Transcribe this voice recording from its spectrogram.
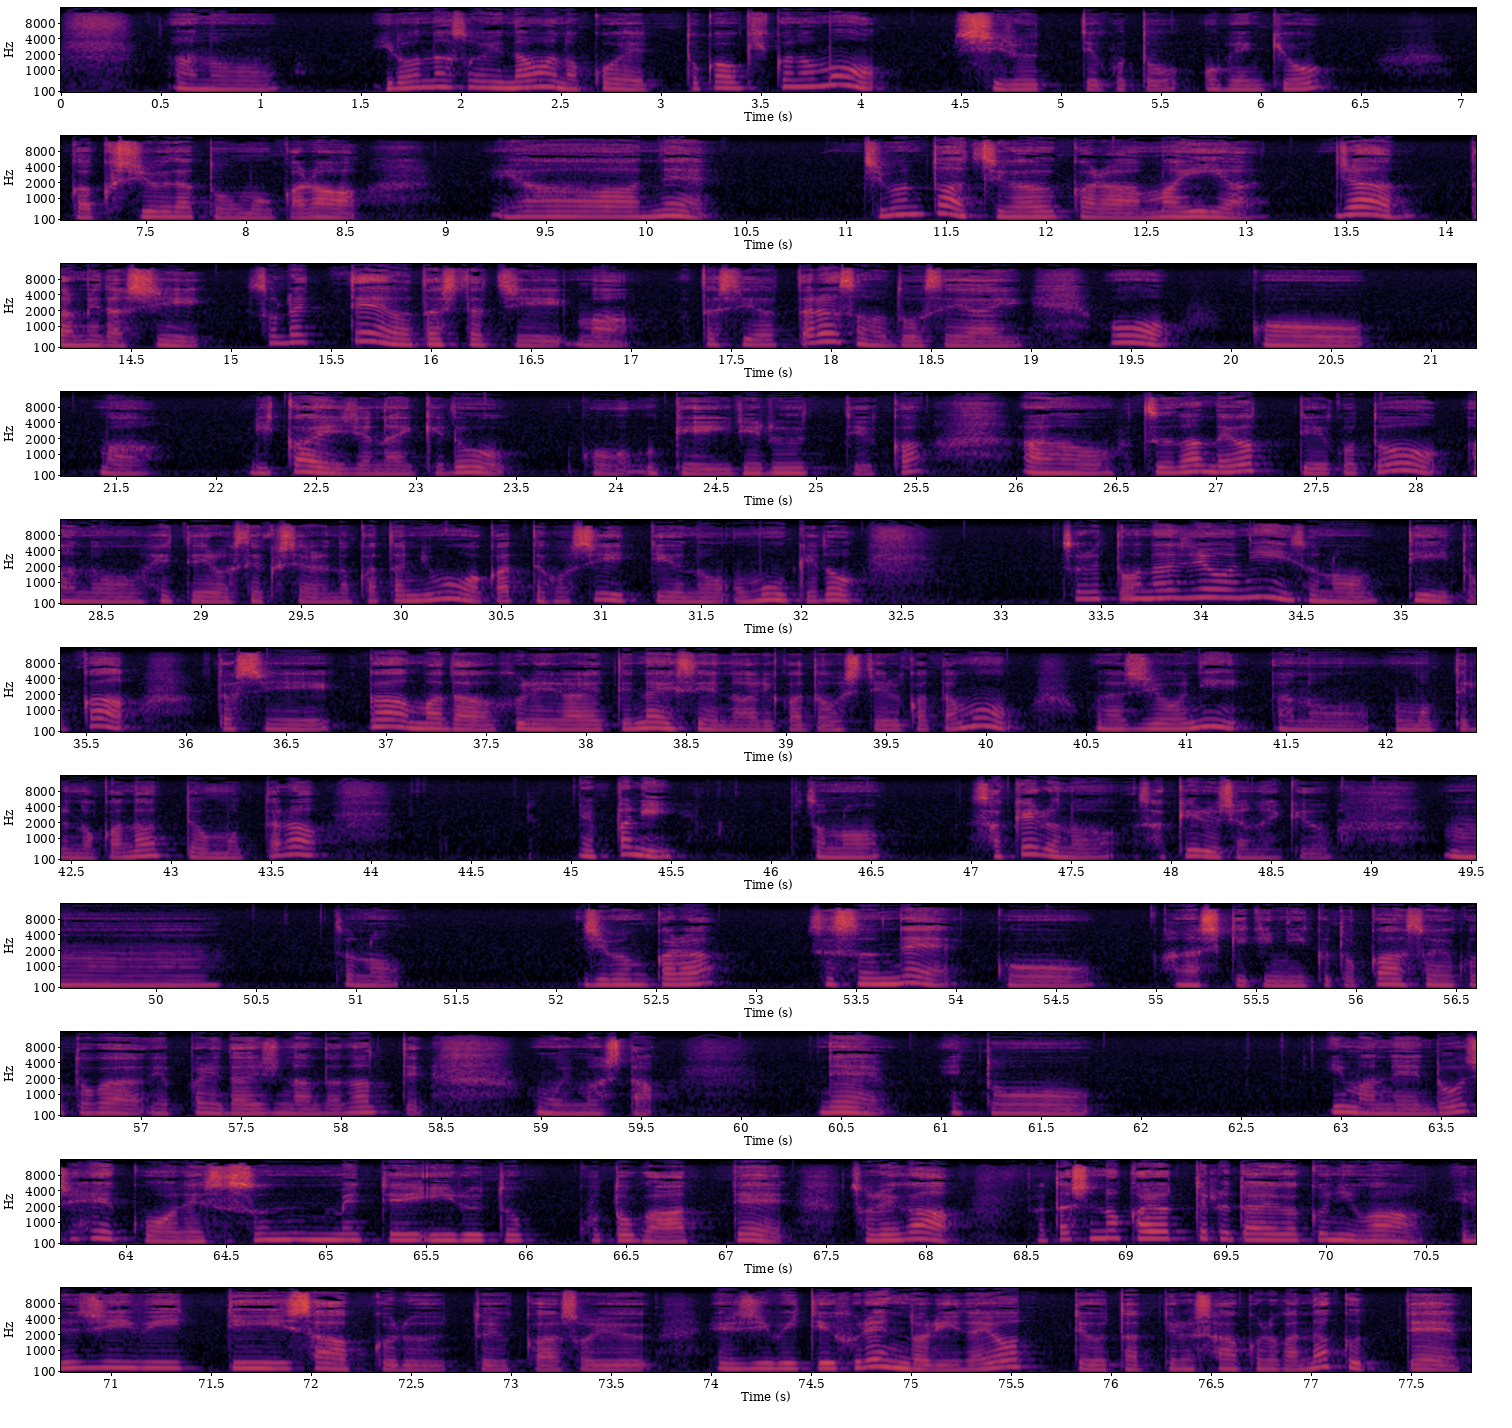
あのいろんなそういう生の声とかを聞くのも知るっていうこと？お勉強？学習だと思うから。いやーね自分とは違うからまあいいや。じゃあダメだしそれって私たちまあ私だったらその同性愛をこうまあ理解じゃないけどこう受け入れるっていうかあの普通なんだよっていうことをあのヘテロセクシャルな方にも分かってほしいっていうのを思うけどそれと同じようにその T とか私がまだ触れられてない性の在り方をしている方も同じようにあの思ってるのかなって思ったらやっぱりその避けるの避けるじゃないけどうーんその自分から進んでこう話聞きに行くとかそういうことがやっぱり大事なんだなって思いました。でえっと今ね同時並行で進めているとことがあってそれが私の通ってる大学には LGBT サークルというかそういう LGBT フレンドリーだよって歌ってるサークルがなくって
